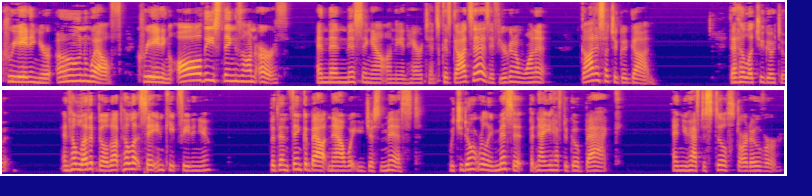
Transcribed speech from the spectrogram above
creating your own wealth, creating all these things on earth, and then missing out on the inheritance. Because God says, if you're going to want it, God is such a good God that He'll let you go to it. And He'll let it build up. He'll let Satan keep feeding you. But then think about now what you just missed, which you don't really miss it, but now you have to go back and you have to still start over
